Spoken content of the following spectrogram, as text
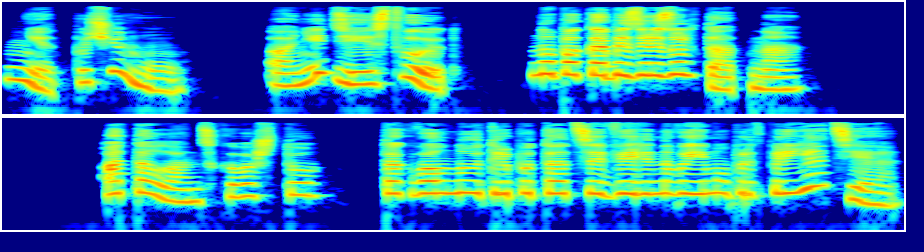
«Нет, почему? Они действуют, но пока безрезультатно». «А Таланского что, так волнует репутация веренного ему предприятия?»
